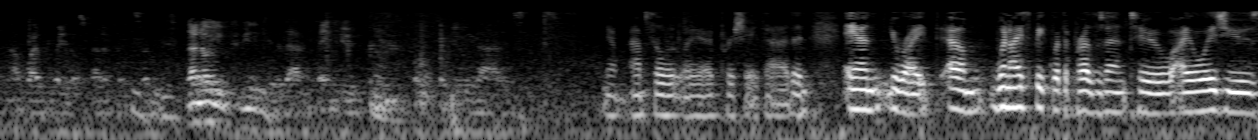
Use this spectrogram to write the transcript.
and not wipe away those benefits. Mm-hmm. And, and I know you've communicated that, and thank you for, for doing that. It's yeah, absolutely. I appreciate that. And and you're right. Um, when I speak with the president too, I always use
